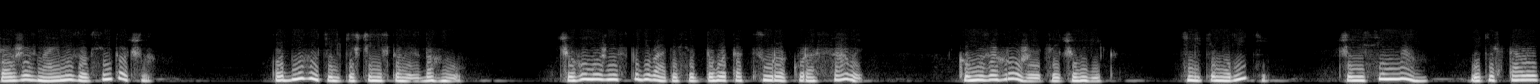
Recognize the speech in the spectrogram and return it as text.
Це вже знаємо зовсім точно. Одного тільки ще ніхто не збагнув. Чого можна сподіватися від того Тацура Курасави, кому загрожує цей чоловік? Тільки на ріті чи усім нам, які стали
